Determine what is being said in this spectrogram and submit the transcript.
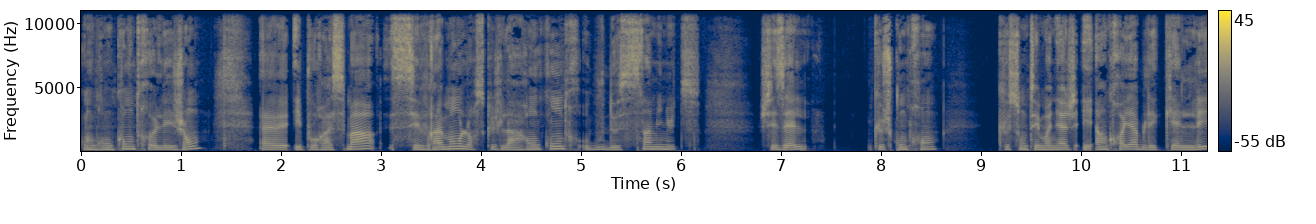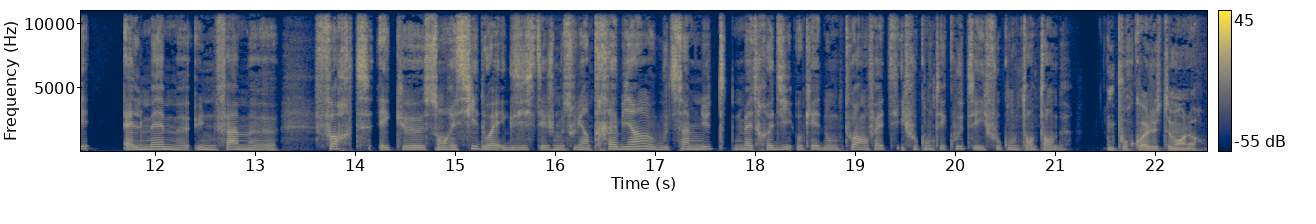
on rencontre les gens. Euh, et pour Asma, c'est vraiment lorsque je la rencontre au bout de cinq minutes chez elle que je comprends que son témoignage est incroyable et qu'elle est elle-même une femme euh, forte et que son récit doit exister. Je me souviens très bien, au bout de cinq minutes, m'être dit, OK, donc toi, en fait, il faut qu'on t'écoute et il faut qu'on t'entende. Pourquoi justement alors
